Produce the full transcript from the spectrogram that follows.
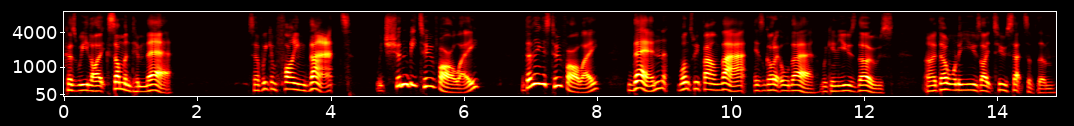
because we like summoned him there. So if we can find that, which shouldn't be too far away, I don't think it's too far away. Then once we found that, it's got it all there. We can use those. And I don't want to use like two sets of them.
